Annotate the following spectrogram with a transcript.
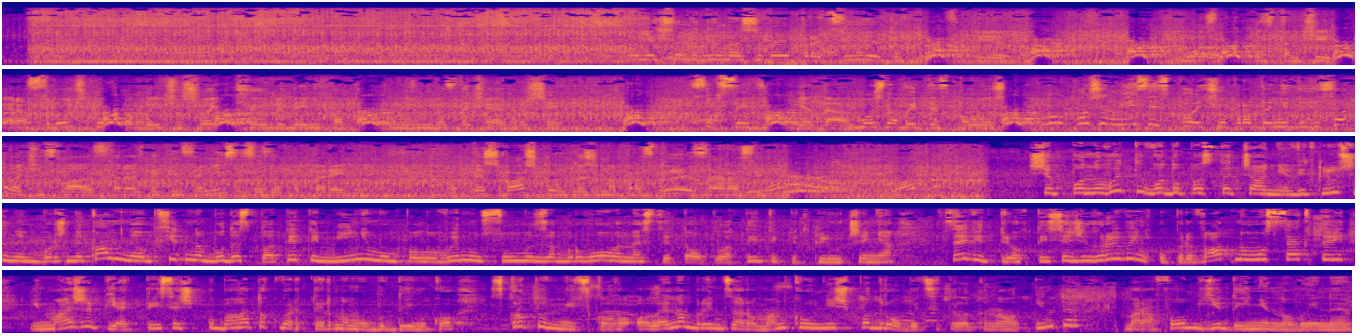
Ну, якщо людина живе і працює, то в принципі можна якось там чи пересрочку робити, чи що, якщо у людей не вистачає, не вистачає грошей. Субсидії да. можна вийти з положення. Ну, кожен місяць плачу, правда, не до 10 числа, а стараюсь до кінця місяця за попередній. Теж важко, теж на зараз, ну, ладно. Щоб поновити водопостачання відключеним боржникам, необхідно буде сплатити мінімум половину суми заборгованості та оплатити підключення. Це від 3 тисяч гривень у приватному секторі і майже 5 тисяч у багатоквартирному будинку. З Кропивницького Олена Бринза, Роман Круніч. Подробиці телеканал Інтер. Марафон. Єдині новини.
